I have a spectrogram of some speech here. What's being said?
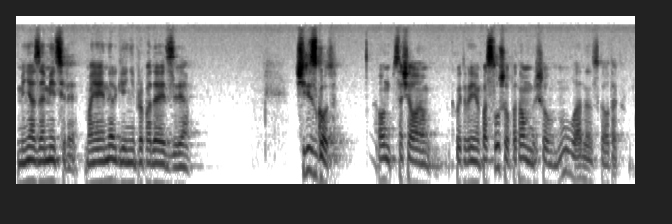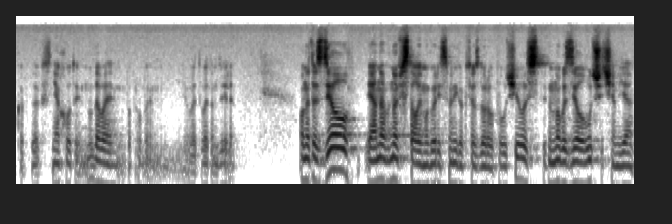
«меня заметили», «моя энергия не пропадает зря». Через год он сначала какое-то время послушал, потом решил, ну ладно, сказал так, как-то с неохотой, ну давай попробуем в, в этом деле. Он это сделал, и она вновь стала ему говорить, смотри, как у тебя здорово получилось, ты много сделал лучше, чем я.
